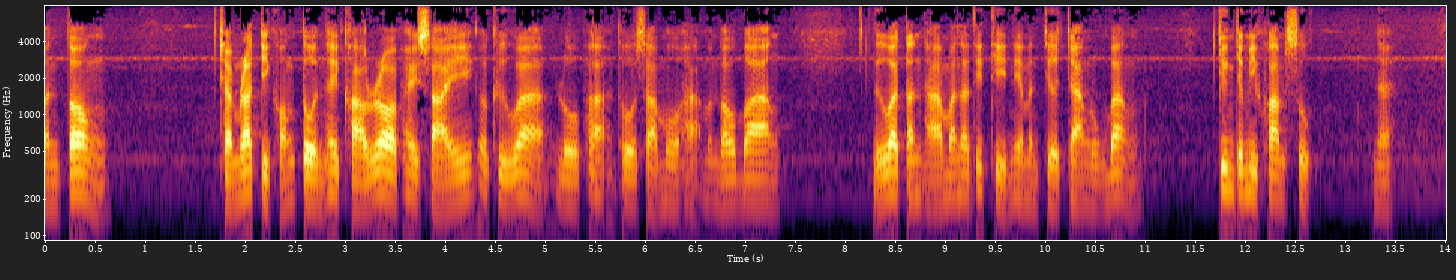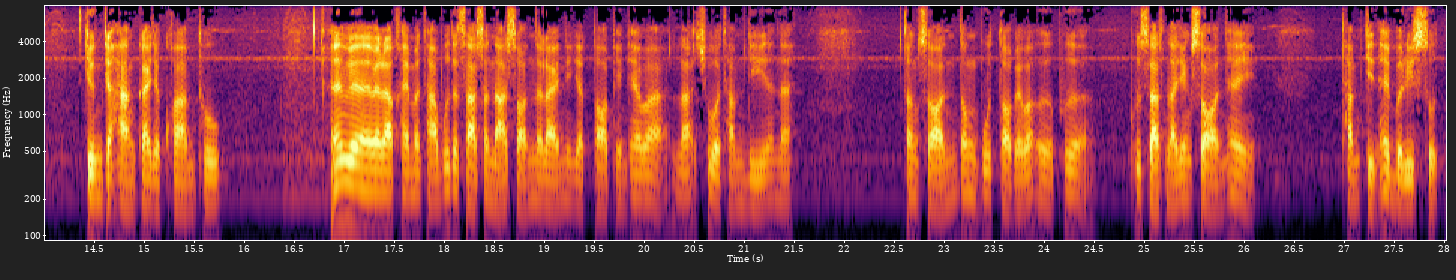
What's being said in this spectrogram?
มันต้องชำระจิตของตนให้ขาวรอบให้ใสก็คือว่าโลภะโทสะโมหะมันเบาบาง หรือว่าตัณหามานาทิฏฐิเนี่ยมันเจือจางลงบ้าง จึงจะมีความสุขนะจึงจะห่างไกลจากความทุกข์ฉะนั้นเวลาใครมาถามพุทธศาสนาสอนอะไรเนี่ยอย่าตอบเพียงแค่ว่าละชั่วทำดีแล้วนะต้องสอนต้องพูดต่อไปว่า เออ เพื่อพุทธศาสนายังสอนให้ ทำจิตให้บริสุทธิ์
